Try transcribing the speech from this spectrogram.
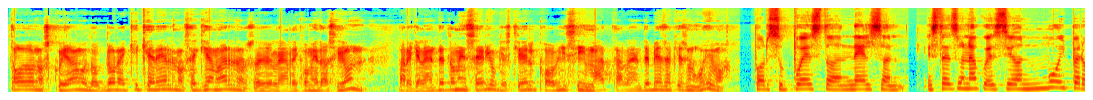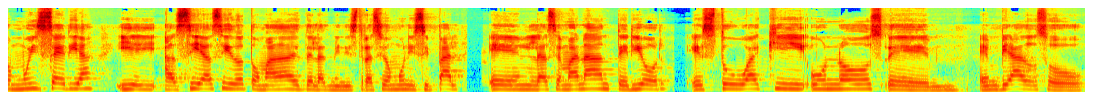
Todos nos cuidamos, doctora, hay que querernos, hay que amarnos. Eh, la recomendación para que la gente tome en serio que es que el COVID sí mata, la gente piensa que es un juego. Por supuesto, Nelson, esta es una cuestión muy, pero muy seria y así ha sido tomada desde la administración municipal. En la semana anterior estuvo aquí unos eh, enviados o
